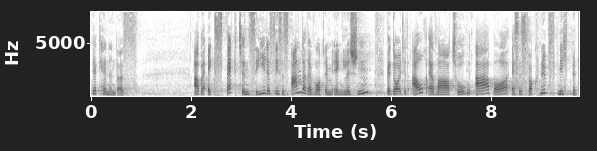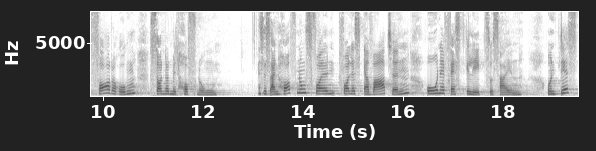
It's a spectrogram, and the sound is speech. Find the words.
Wir kennen das. Aber Expectancy, das ist dieses andere Wort im Englischen, bedeutet auch Erwartung, aber es ist verknüpft nicht mit Forderung, sondern mit Hoffnung. Es ist ein hoffnungsvolles Erwarten, ohne festgelegt zu sein. Und das,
